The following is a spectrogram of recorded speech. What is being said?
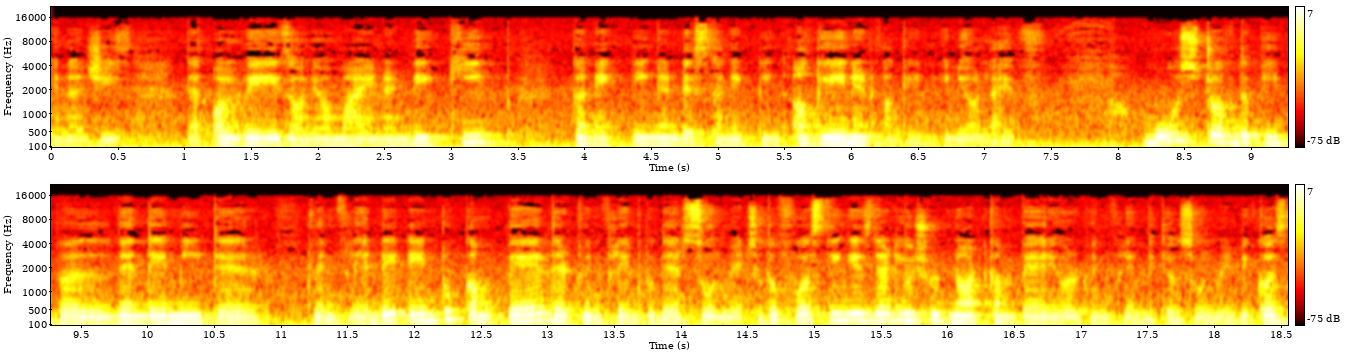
energies. They're always on your mind and they keep connecting and disconnecting again and again in your life. Most of the people when they meet their twin flame. They tend to compare their twin flame to their soulmate. So the first thing is that you should not compare your twin flame with your soulmate because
